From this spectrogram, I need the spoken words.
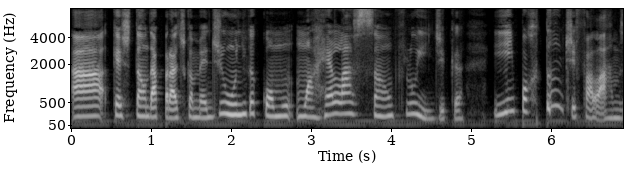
a questão da prática mediúnica como uma relação fluídica. E é importante falarmos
